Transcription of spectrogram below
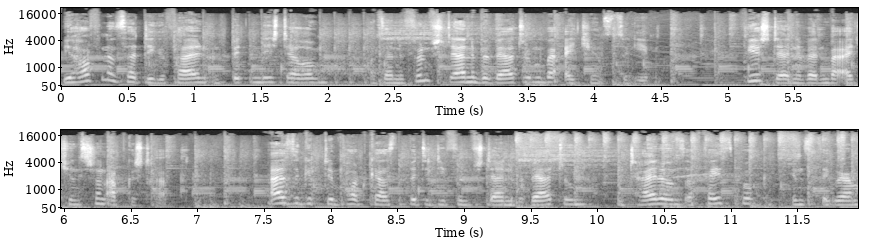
Wir hoffen, es hat dir gefallen und bitten dich darum, uns eine 5-Sterne-Bewertung bei iTunes zu geben. Vier Sterne werden bei iTunes schon abgestraft. Also gib dem Podcast bitte die 5-Sterne-Bewertung und teile uns auf Facebook, Instagram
